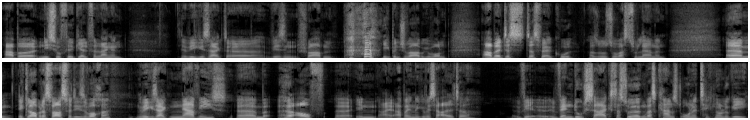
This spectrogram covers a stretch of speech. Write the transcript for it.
aber nicht so viel Geld verlangen. Ja, wie gesagt, äh, wir sind Schwaben. ich bin Schwabe geworden. Aber das, das wäre cool, also sowas zu lernen. Ähm, ich glaube, das war's für diese Woche. Wie gesagt, Navis, ähm, hör auf, äh, in, in einem gewissen Alter wenn du sagst, dass du irgendwas kannst ohne Technologie,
